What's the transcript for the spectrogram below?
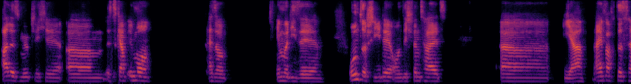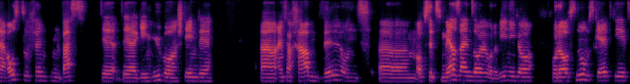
alles Mögliche. Ähm, es gab immer, also immer diese Unterschiede und ich finde halt, äh, ja, einfach das herauszufinden, was der, der Gegenüberstehende äh, einfach haben will und ähm, ob es jetzt mehr sein soll oder weniger oder ob es nur ums Geld geht,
